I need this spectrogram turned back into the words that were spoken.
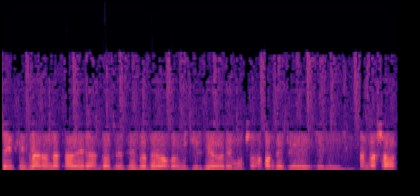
Sí, sí, claro, en la asadera. Entonces eso te va a permitir que dure mucho. Aparte, te- el pan rallado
